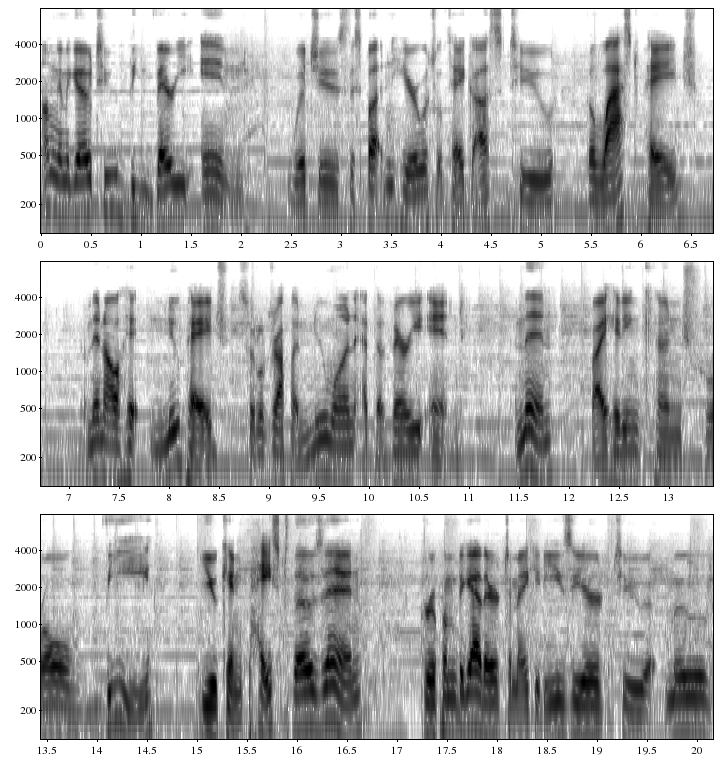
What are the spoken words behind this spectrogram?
I'm going to go to the very end, which is this button here, which will take us to the last page. And then I'll hit New Page, so it'll drop a new one at the very end. And then, by hitting Control V, you can paste those in, group them together to make it easier to move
